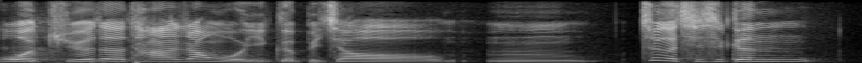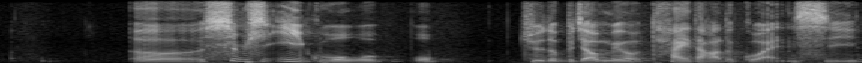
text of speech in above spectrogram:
我觉得他让我一个比较，嗯，这个其实跟呃是不是异国，我我觉得比较没有太大的关系，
